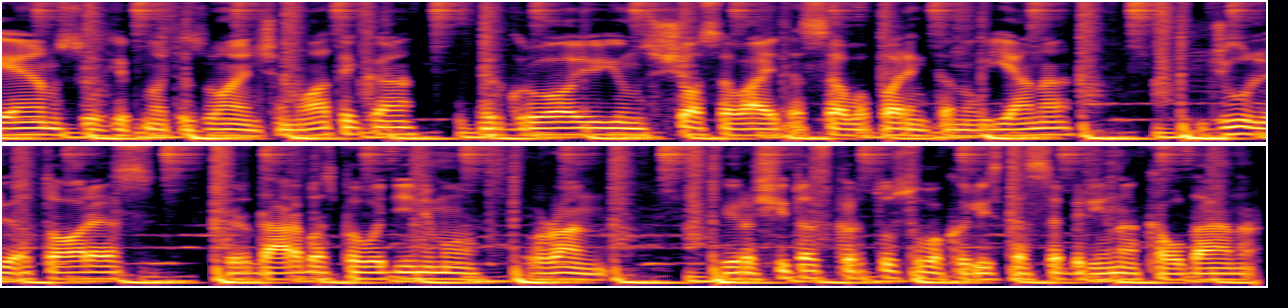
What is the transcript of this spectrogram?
Įsibėgėjom su hipnotizuojančia nuotaika ir groju jums šios savaitės savo parinktą naujieną Julio Torres ir darbas pavadinimu Run, įrašytas kartu su vokaliste Sabrina Kaldana.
